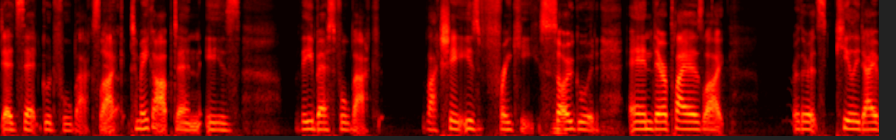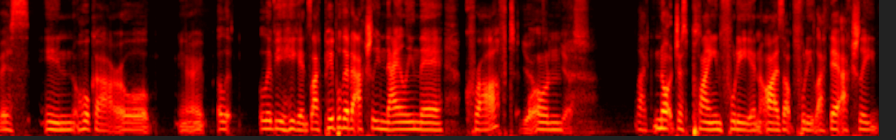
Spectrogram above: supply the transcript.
dead set good fullbacks. Like Tamika Upton is the best fullback. Like she is freaky so mm. good. And there are players like whether it's Keeley Davis in hooker or you know Olivia Higgins. Like people that are actually nailing their craft Yeah. on Yes. like not just playing footy and eyes up footy, like they're actually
